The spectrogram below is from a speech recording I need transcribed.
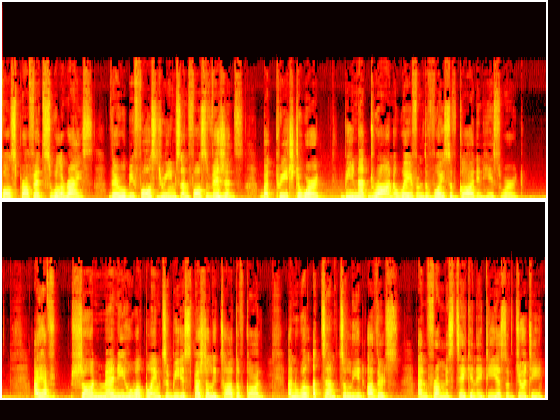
False prophets will arise. There will be false dreams and false visions, but preach the word. Be not drawn away from the voice of God in His Word. I have shown many who will claim to be especially taught of God and will attempt to lead others, and from mistaken ideas of duty,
